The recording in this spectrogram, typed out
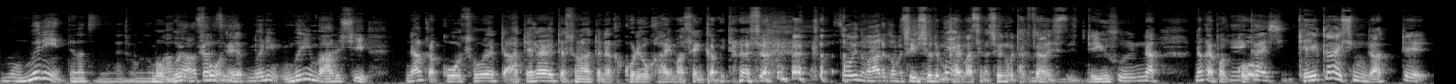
う無理ってなってたじゃない？のもう無理、そうね、無理、無理もあるし、なんかこう、そうやって当てられて、その後なんかこれを買いませんかみたいなさ、そういうのもあるかもしれない、推奨でも買いませんが、そういうのもたくさんあるし、っていうふうな、なんかやっぱこう、警戒心。警戒心があって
